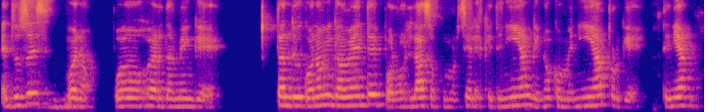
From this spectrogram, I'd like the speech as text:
Entonces, bueno, podemos ver también que tanto económicamente, por los lazos comerciales que tenían, que no convenía, porque tenían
